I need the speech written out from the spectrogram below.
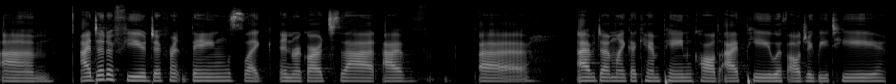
um, I did a few different things, like in regards to that. I've uh, I've done like a campaign called IP with LGBT,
